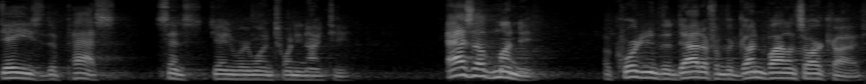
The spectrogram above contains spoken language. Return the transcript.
days that passed since January 1, 2019. As of Monday, according to the data from the Gun Violence Archives,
